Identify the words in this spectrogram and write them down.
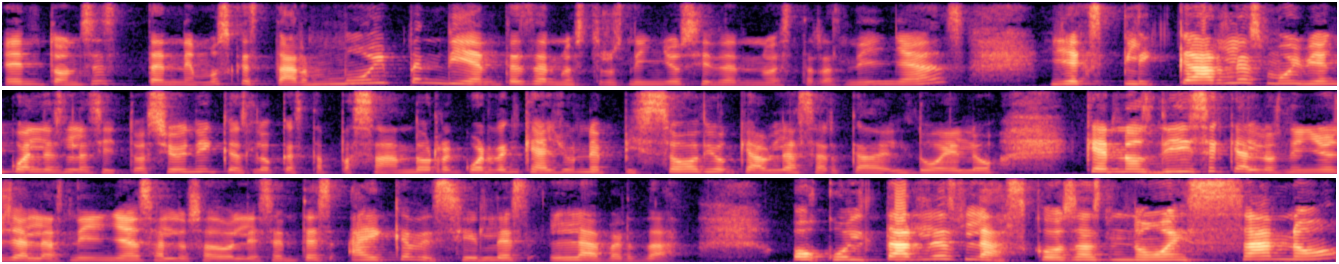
Entonces tenemos que estar muy pendientes de nuestros niños y de nuestras niñas y explicarles muy bien cuál es la situación y qué es lo que está pasando. Recuerden que hay un episodio que habla acerca del duelo, que nos dice que a los niños y a las niñas, a los adolescentes, hay que decirles la verdad ocultarles las cosas no es sano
